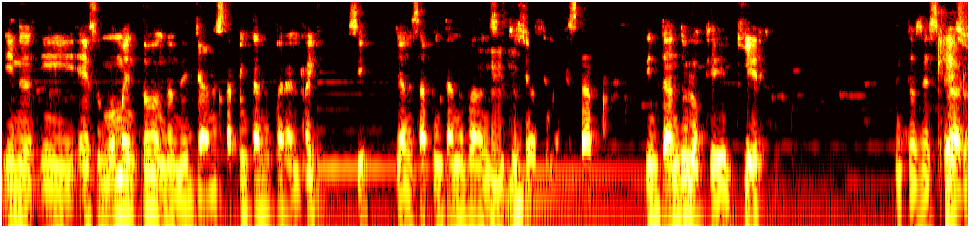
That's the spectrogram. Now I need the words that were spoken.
y, es un momento en donde ya no está pintando para el rey, ¿sí? Ya no está pintando para la institución, sino que está pintando lo que él quiere. Entonces, claro.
